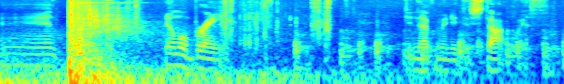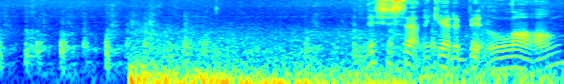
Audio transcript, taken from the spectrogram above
And no more brain. Didn't have many to start with. And this is starting to get a bit long.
